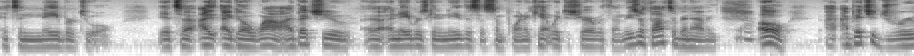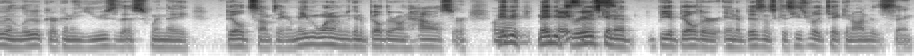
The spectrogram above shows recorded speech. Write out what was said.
it's a neighbor tool. It's a I, I go wow I bet you uh, a neighbor's going to need this at some point. I can't wait to share it with them. These are thoughts I've been having. Yeah. Oh, I bet you Drew and Luke are going to use this when they build something or maybe one of them is going to build their own house or, or maybe maybe drew's going to be a builder in a business because he's really taken on to this thing.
